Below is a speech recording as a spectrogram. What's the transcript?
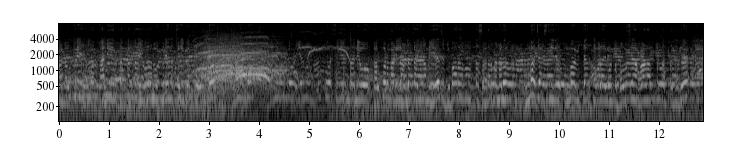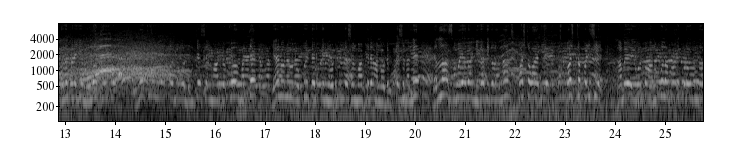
ಆ ನೌಕರಿ ಎಲ್ಲ ಖಾಲಿ ಇರತಕ್ಕಂಥ ಎಲ್ಲ ನೌಕರಿಯನ್ನು ಕರಿಬೇಕು ಒಂದು ಇನ್ನೊಂದು ಇನ್ನೊಂದು ಏನು ನಾಲ್ಕು ವರ್ಷಗಳಿಂದ ನೀವು ಕಲ್ಪನೆ ಮಾಡಿಲ್ಲ ಅದಕ್ಕಾಗಿ ನಮ್ಮ ಏಜ್ ಡಿಬಾರ್ ಆಗುವಂಥ ಸಂದರ್ಭಗಳು ತುಂಬ ಜಾಸ್ತಿ ಇದೆ. ತುಂಬ ವಿದ್ಯಾರ್ಥಿಗಳ ಇವತ್ತು ಭವಿಷ್ಯ ಹಾಳಾಗ್ತಕ್ಕಂಥದ್ದಿದೆ. ಅದಕ್ಕಾಗಿ ಮೂವತ್ತೈದು ಇವತ್ತು ನೀವು ಲಿಮಿಟೇಷನ್ ಮಾಡಬೇಕು. ಮತ್ತೆ ಏನು ನೀವು ನೌಕರಿ ಕರಿತೀರಿ ನೋಟಿಫಿಕೇಶನ್ ಮಾಡ್ತೀರಿ, ಆ ನೋಟಿಫಿಕೇಶನಲ್ಲಿ ಎಲ್ಲ ಸಮಯದ ನಿಗದಿಗಳನ್ನು ಸ್ಪಷ್ಟವಾಗಿ ಸ್ಪಷ್ಟಪಡಿಸಿ ನಮಗೆ ಇವತ್ತು ಅನುಕೂಲ ಮಾಡಿಕೊಡುವ ಒಂದು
